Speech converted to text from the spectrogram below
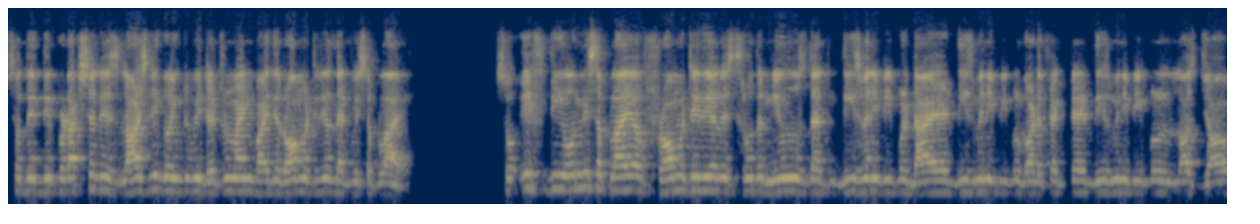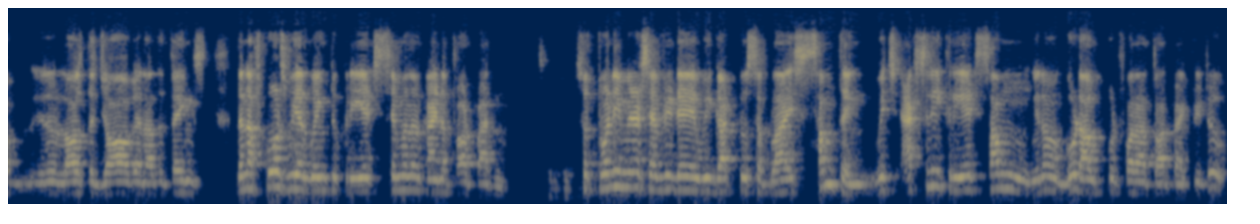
so the, the production is largely going to be determined by the raw material that we supply. So if the only supply of raw material is through the news that these many people died, these many people got affected, these many people lost job, you know, lost the job and other things, then of course we are going to create similar kind of thought pattern. So 20 minutes every day, we got to supply something which actually creates some, you know, good output for our thought factory too.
